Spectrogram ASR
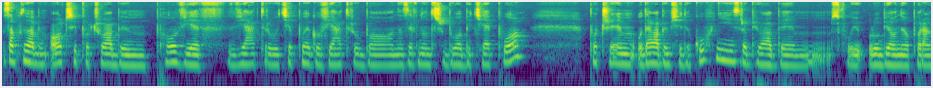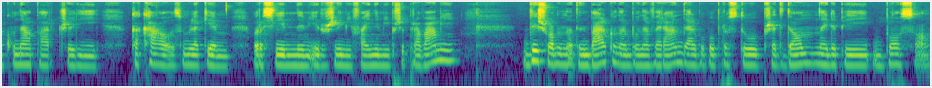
zamknęłabym oczy, poczułabym powiew wiatru, ciepłego wiatru, bo na zewnątrz byłoby ciepło. Po czym udałabym się do kuchni zrobiłabym swój ulubiony o poranku napar, czyli kakao z mlekiem roślinnym i różnymi fajnymi przyprawami. Wyszłabym na ten balkon albo na werandę, albo po prostu przed dom, najlepiej boso,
